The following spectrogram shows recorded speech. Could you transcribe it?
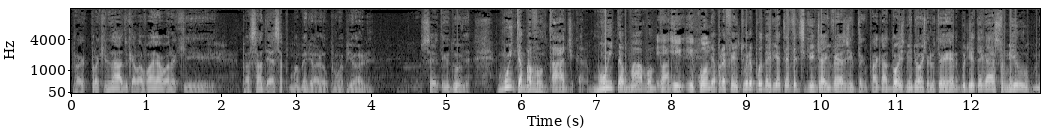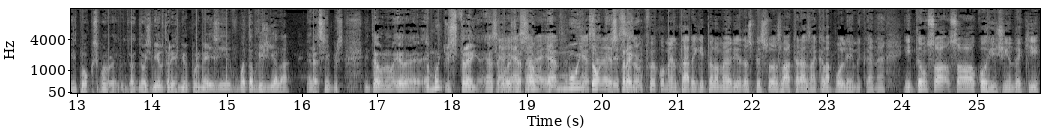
para que lado que ela vai a hora que passar dessa para uma melhor ou para uma pior, né? Sei, tenho dúvida. Muita má vontade, cara. Muita má vontade. E, e, quando... e a prefeitura poderia ter feito o seguinte, ao invés de pagar 2 milhões pelo terreno, podia ter gasto mil, mil poucos por 2 mil, 3 mil por mês e botar um vigia lá. Era simples. Então é, é muito estranha. Essa é, negociação é, é muito essa era a estranha. que foi comentada aqui pela maioria das pessoas lá atrás naquela polêmica, né? Então, só, só corrigindo aqui,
